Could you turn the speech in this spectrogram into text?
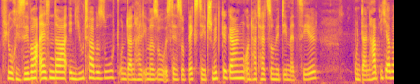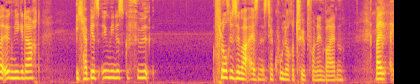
Flori Silbereisen da in Utah besucht und dann halt immer so, ist der so backstage mitgegangen und hat halt so mit dem erzählt. Und dann habe ich aber irgendwie gedacht, ich habe jetzt irgendwie das Gefühl, Flori Silbereisen ist der coolere Typ von den beiden. Weil äh,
